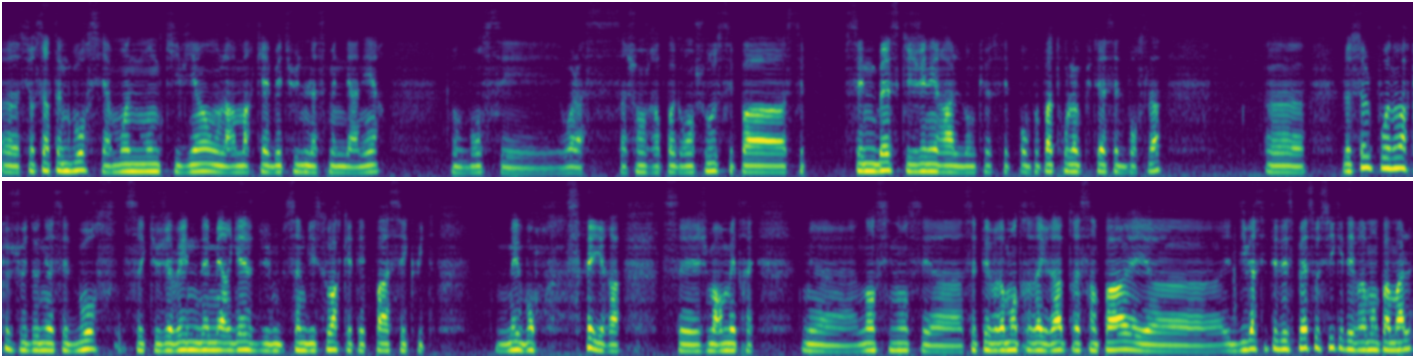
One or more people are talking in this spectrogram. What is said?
Euh, sur certaines bourses, il y a moins de monde qui vient. On l'a remarqué à Béthune la semaine dernière. Donc bon, c'est voilà, ça changera pas grand chose. C'est pas, c'est une baisse qui est générale, donc euh, on peut pas trop l'imputer à cette bourse-là. le seul point noir que je vais donner à cette bourse, c'est que j'avais une des merguez du samedi soir qui était pas assez cuite. Mais bon, ça ira. Je m'en remettrai. Mais euh, non, sinon euh, c'était vraiment très agréable, très sympa et euh, une diversité d'espèces aussi qui était vraiment pas mal.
